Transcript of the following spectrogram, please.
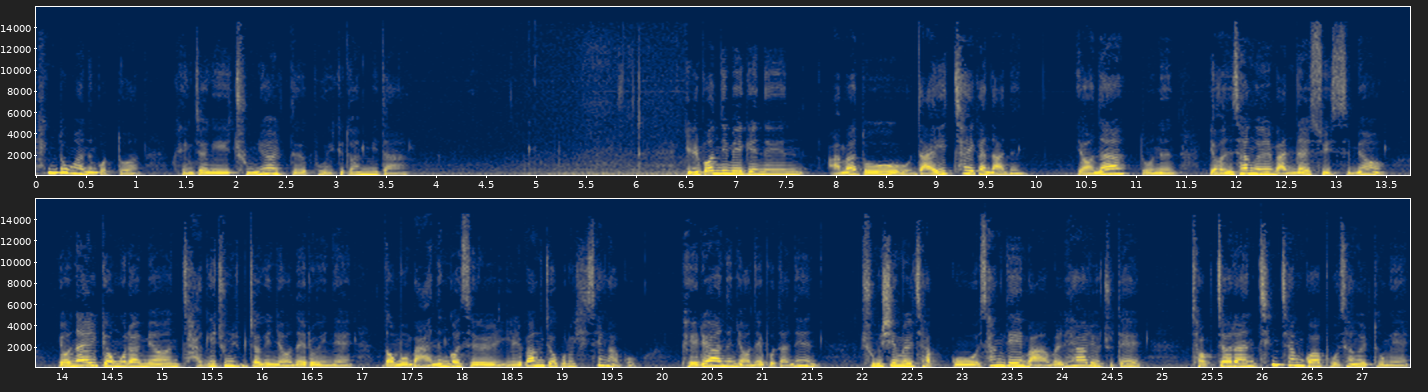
행동하는 것 또한 굉장히 중요할 듯 보이기도 합니다. 1번님에게는 아마도 나이 차이가 나는 연하 또는 연상을 만날 수 있으며 연하일 경우라면 자기중심적인 연애로 인해 너무 많은 것을 일방적으로 희생하고 배려하는 연애보다는 중심을 잡고 상대의 마음을 헤아려 주되 적절한 칭찬과 보상을 통해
